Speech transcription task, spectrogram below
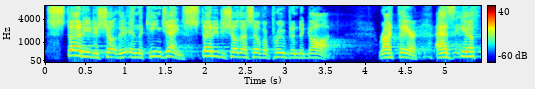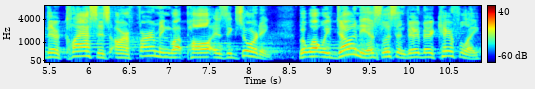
Study to show, in the King James, study to show thyself approved unto God. Right there, as if their classes are affirming what Paul is exhorting. But what we've done is, listen very, very carefully,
